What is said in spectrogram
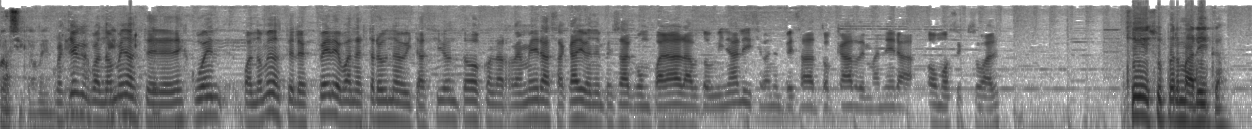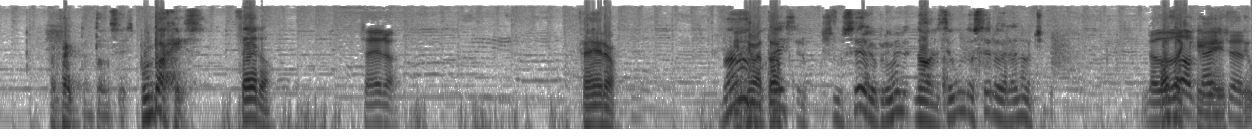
básicamente. Cuestión que cuando menos te le des cuen- cuando menos te lo esperes van a estar en una habitación todos con las remeras acá y van a empezar a comparar abdominales y se van a empezar a tocar de manera homosexual. Sí, super marica. Perfecto, entonces. Puntajes. Cero. Cero. Cero. No, Encima todo- Kaiser puso un cero, el primer, no, el segundo cero de la noche. Lo dudó que- Kaiser.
